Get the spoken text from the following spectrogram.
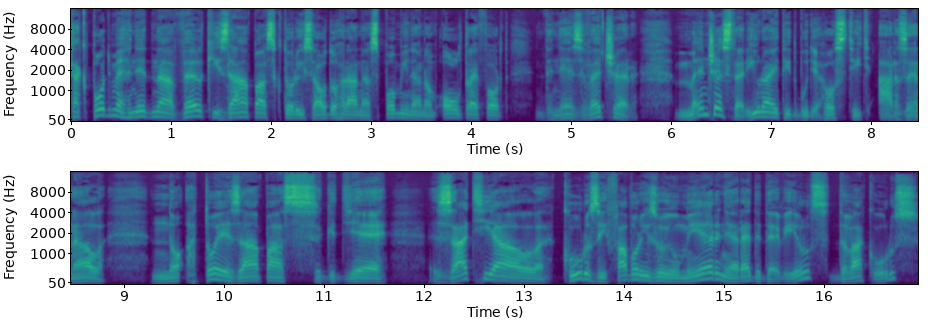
Tak poďme hneď na veľký zápas, ktorý sa odohrá na spomínanom Old Trafford dnes večer. Manchester United bude hostiť Arsenal. No a to je zápas, kde Zatiaľ kurzy favorizujú mierne Red Devils, 2 kurz,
